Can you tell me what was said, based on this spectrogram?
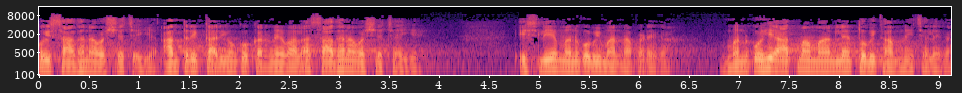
कोई साधन अवश्य चाहिए। आंतरिक कार्यों को करने वाला साधन अवश्य चाहिए। इसलिए मन को भी मानना पड़ेगा। मन को ही आत्मा मान लें तो भी काम नहीं चलेगा।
